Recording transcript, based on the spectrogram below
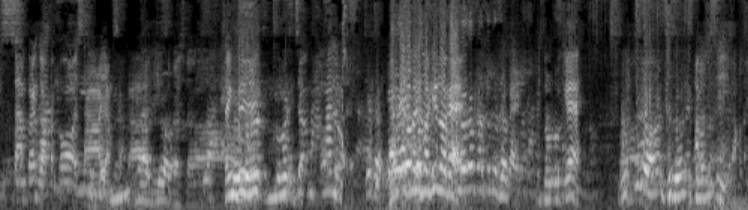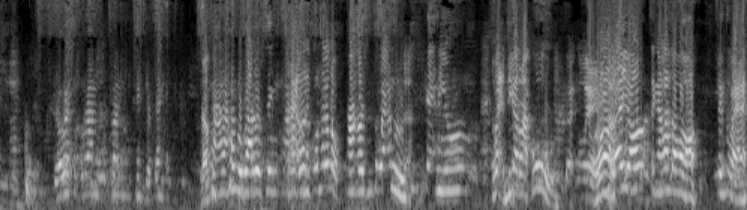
sampai nggak teko sayang sekali sudah sudah Sing di Oke, bagi-bagi to kayak? Loro apa telu do kae? Seluruh kayak. Itu lho jerone. apa sih apa sih ini Ya wis ukuran ukuran sing jepeng. Lah aku Salah lu karo sing arek kono lho. Ah harus tuwek lho. Kayak nih. Tuwek ndi karo aku? Kayak kowe Oh, lah yo sing ngalah sama. Sing tuwek.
